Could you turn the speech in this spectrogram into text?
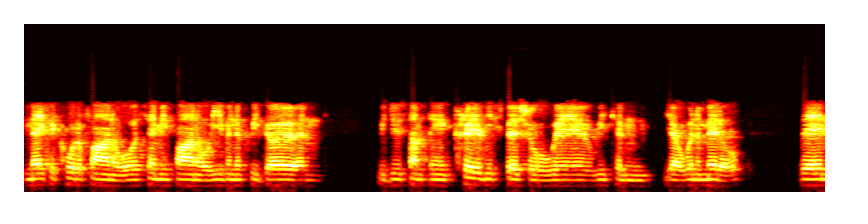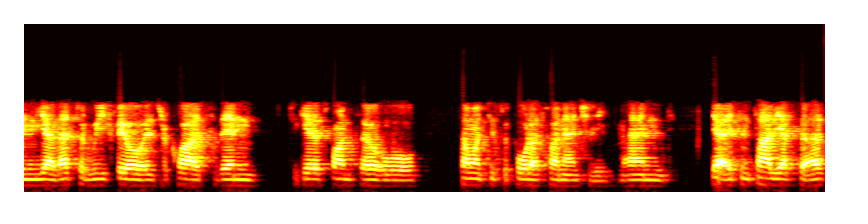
make a quarterfinal or a semi-final, even if we go and we do something incredibly special where we can yeah win a medal, then yeah, that's what we feel is required to then to get a sponsor or someone to support us financially. And yeah, it's entirely up to us.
